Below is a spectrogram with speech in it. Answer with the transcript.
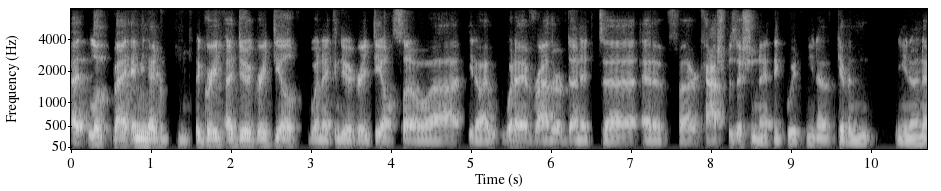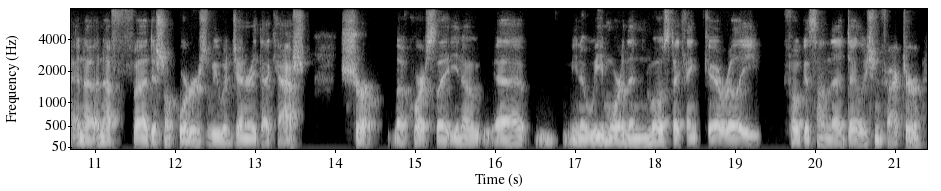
I, look I, I mean a great I do a great deal when I can do a great deal. So uh, you know I would I have rather have done it uh, out of our cash position? I think we you know given you know en- en- enough additional quarters we would generate that cash Sure, of course. Like, you know, uh, you know, we more than most, I think, uh, really focus on the dilution factor.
